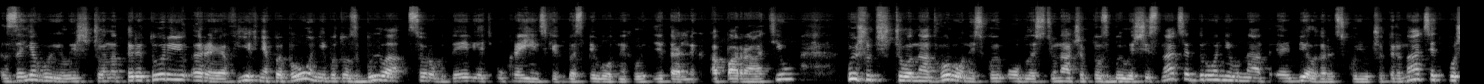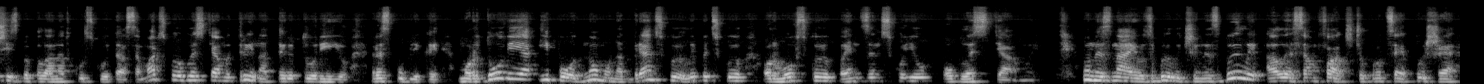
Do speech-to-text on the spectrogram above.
заявили, що на територію РФ їхня ППО нібито збила 49 українських безпілотних літальних апаратів. Пишуть, що над Воронезькою областю, начебто, збили 16 дронів, над е, Білгородською 14, по 6 БПЛА над Курською та Самарською областями, 3 над територією Республіки Мордовія і по одному над Брянською, Липецькою, Орловською, Пензенською областями. Ну не знаю, збили чи не збили, але сам факт, що про це пише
